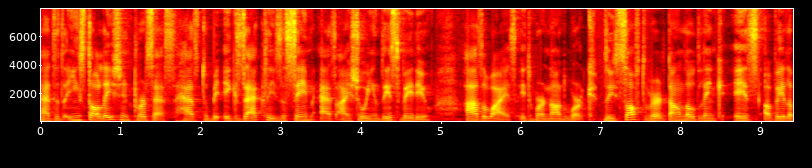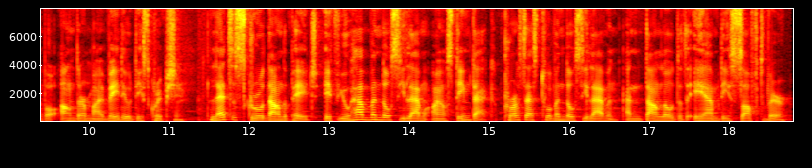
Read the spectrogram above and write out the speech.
and the installation process has to be exactly the same as I show in this video, otherwise it will not work. The software download link is available under my video description. Let's scroll down the page. If you have Windows 11 on your Steam Deck, process to Windows 11 and download the AMD software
